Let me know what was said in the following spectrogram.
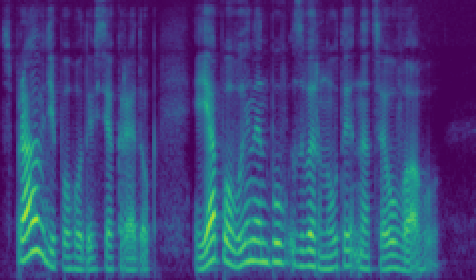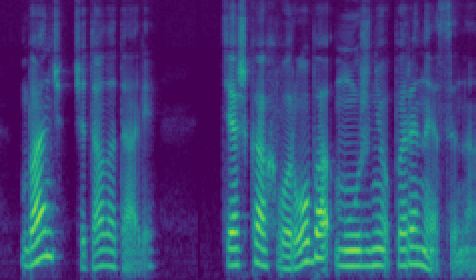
Справді, погодився кредок, я повинен був звернути на це увагу. Банч читала далі. Тяжка хвороба мужньо перенесена.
